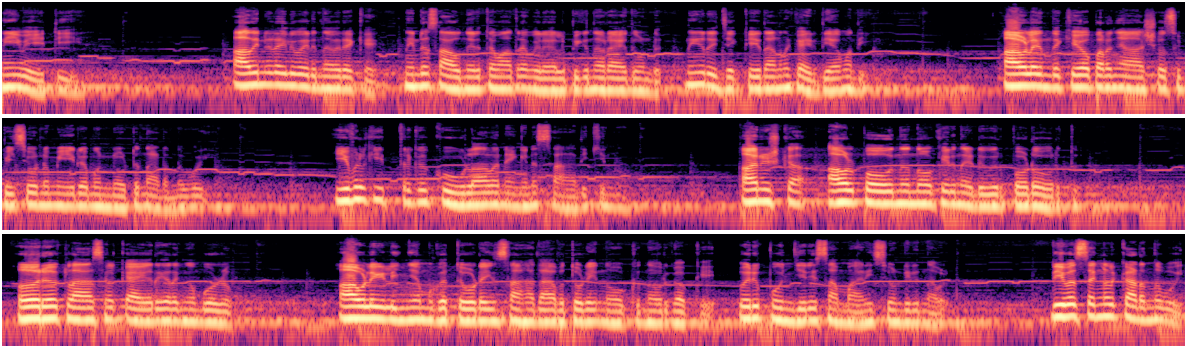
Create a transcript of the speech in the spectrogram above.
നീ വെയിറ്റ് ചെയ്യും. അതിനിടയിൽ വരുന്നവരൊക്കെ നിന്റെ സൗന്ദര്യത്തെ മാത്രം വിലകൽപ്പിക്കുന്നവരായതുകൊണ്ട് നീ റിജക്റ്റ് ചെയ്താണെന്ന് കരുതിയാൽ മതി. അവൾ എന്തൊക്കെയോ പറഞ്ഞ് ആശ്വസിപ്പിച്ചുകൊണ്ട് മീര മുന്നോട്ട് നടന്നുപോയി. ഇവൾക്ക് ഇത്രയ്ക്ക് കൂളാവാൻ എങ്ങനെ സാധിക്കുന്നു? അനുഷ്ക അവൾ പോകുന്നത് നോക്കിയൊരു നെടുവീർപ്പോടെ ഓർത്തു. ഓരോ ക്ലാസ്സിൽ കയറി ഇറങ്ങുമ്പോഴും അവൾ ഇളിഞ്ഞ മുഖത്തോടെയും സഹതാപത്തോടെയും നോക്കുന്നവർക്കൊക്കെ ഒരു പുഞ്ചിരി സമ്മാനിച്ചുകൊണ്ടിരുന്നവൾ. ദിവസങ്ങൾ കടന്നുപോയി.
